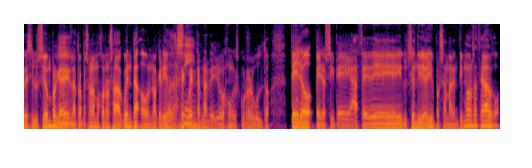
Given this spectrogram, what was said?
desilusión porque Mm. la otra persona a lo mejor no se ha dado cuenta o no ha querido darse Sí. Mm. cuenta en plan de yo escurro el bulto. Pero, pero si te hace de ilusión, diré, oye, por San Valentín vamos a hacer algo.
